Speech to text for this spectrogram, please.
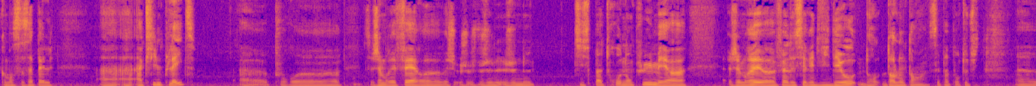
comment ça s'appelle, un, clean plate. pour, j'aimerais faire, je, je- ne tease pas trop non plus, mais j'aimerais euh, faire des séries de vidéos dans, longtemps. hein, c'est pas pour tout de suite. euh,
